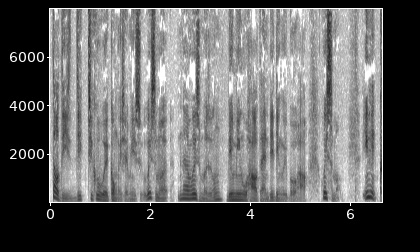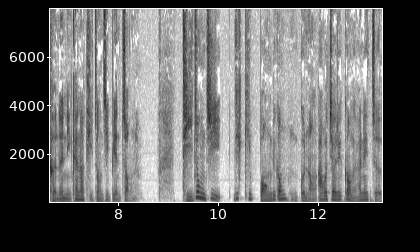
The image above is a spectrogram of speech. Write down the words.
到底你这句话讲的什么意思？为什么？那为什么说明明无好，但你认为不好？为什么？因为可能你看到体重计变重了，体重计你去帮你讲很滚红啊，我叫你讲安尼做，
